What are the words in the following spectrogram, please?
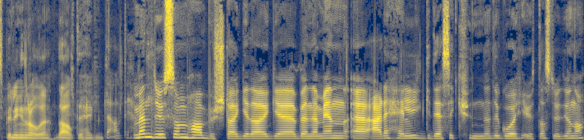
spiller ingen rolle. Det er alltid helg. Det er alltid helg. Men du som har bursdag i dag, eh, Benjamin. eh, Er det helg det sekundet du går ut av studio nå?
